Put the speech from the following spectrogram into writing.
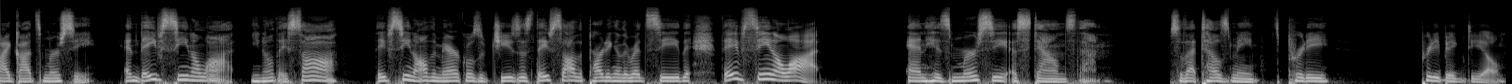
by God's mercy, and they've seen a lot, you know, they saw, they've seen all the miracles of Jesus, they saw the parting of the Red Sea, they've seen a lot, and his mercy astounds them. So that tells me it's pretty pretty big deal.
